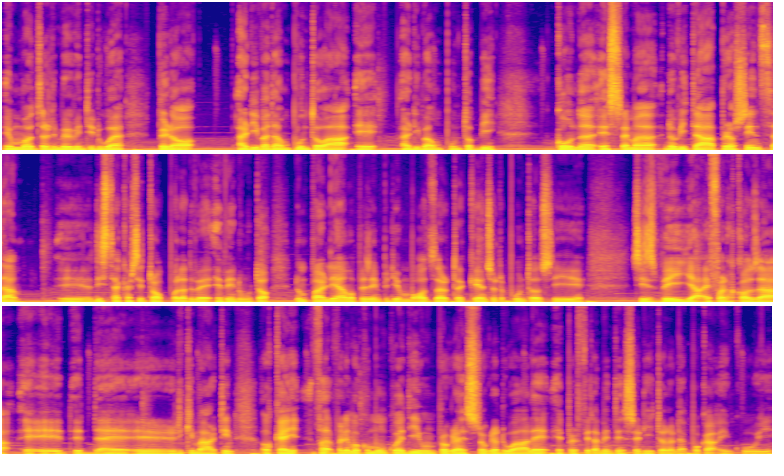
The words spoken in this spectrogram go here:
e un Mozart 2022 però arriva da un punto A e arriva a un punto B con estrema novità, però senza eh, distaccarsi troppo da dove è venuto. Non parliamo per esempio di un Mozart che a un certo punto si, si sveglia e fa una cosa ed è eh, Ricky Martin. Ok, parliamo comunque di un progresso graduale e perfettamente inserito nell'epoca in cui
